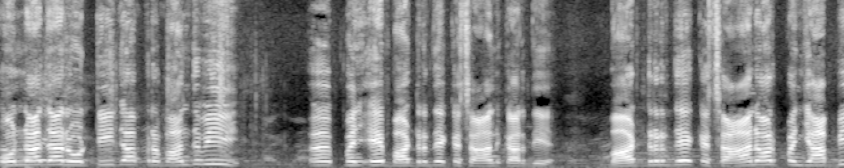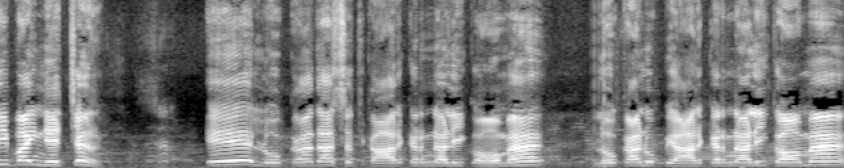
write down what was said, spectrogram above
ਉਹਨਾਂ ਦਾ ਰੋਟੀ ਦਾ ਪ੍ਰਬੰਧ ਵੀ ਅ, ਇਹ ਬਾਰਡਰ ਦੇ ਕਿਸਾਨ ਕਰਦੇ ਆ। ਬਾਰਡਰ ਦੇ ਕਿਸਾਨ ਔਰ ਪੰਜਾਬੀ ਬਾਈ ਨੇਚਰ ਇਹ ਲੋਕਾਂ ਦਾ ਸਤਿਕਾਰ ਕਰਨ ਵਾਲੀ ਕੌਮ ਹੈ ਲੋਕਾਂ ਨੂੰ ਪਿਆਰ ਕਰਨ ਵਾਲੀ ਕੌਮ ਹੈ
